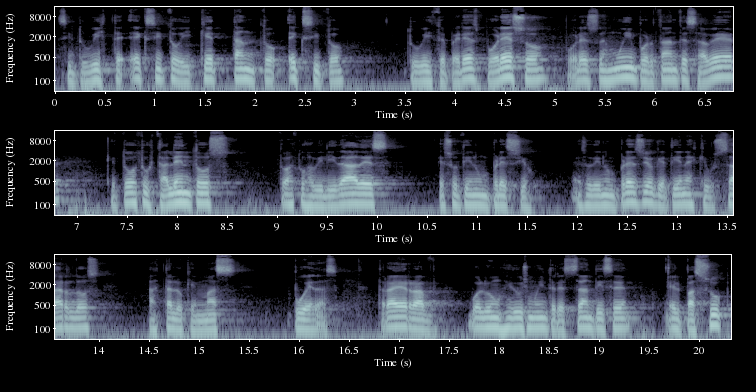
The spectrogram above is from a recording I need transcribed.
si tuviste éxito y qué tanto éxito tuviste. Pero por eso, por eso es muy importante saber que todos tus talentos, todas tus habilidades, eso tiene un precio. Eso tiene un precio que tienes que usarlos hasta lo que más puedas. Trae Rab, vuelve un hidush muy interesante, dice el pasuk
